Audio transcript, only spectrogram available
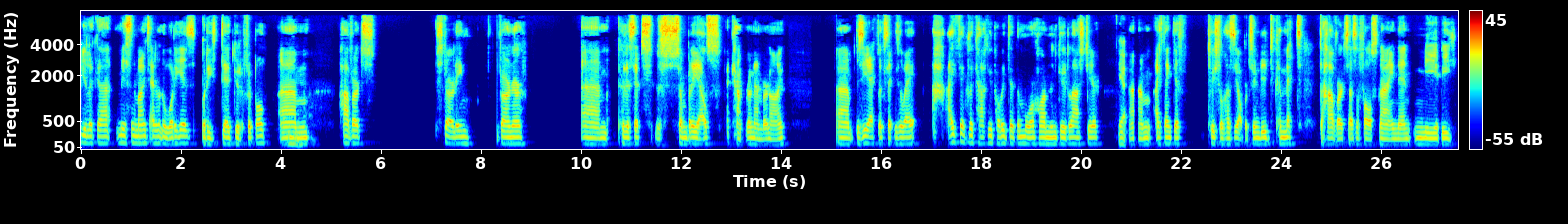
you look at Mason Mount. I don't know what he is, but he's dead good at football. Um, Havertz, Sterling, Werner, um, Pulisic. There's somebody else I can't remember now. Um, Ziyech looks like he's away. I think Lukaku probably did them more harm than good last year. Yeah. Um, I think if Tuchel has the opportunity to commit to Havertz as a false nine, then maybe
